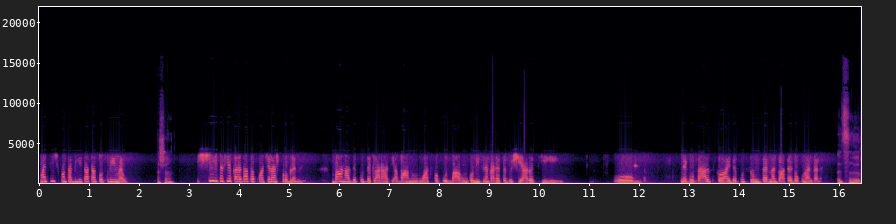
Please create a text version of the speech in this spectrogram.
Mai țin și contabilitatea soțului meu. Așa. Și de fiecare dată cu aceleași probleme. Ba n-ați depus declarația, ba nu ați făcut, ba în condițiile în care te duci și arăți uh, negru pe alb că ai depus în termen toate documentele. Sunt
